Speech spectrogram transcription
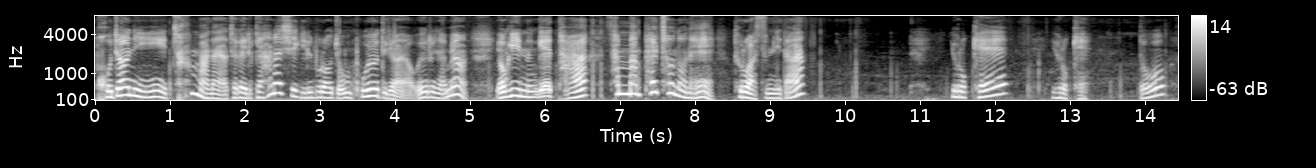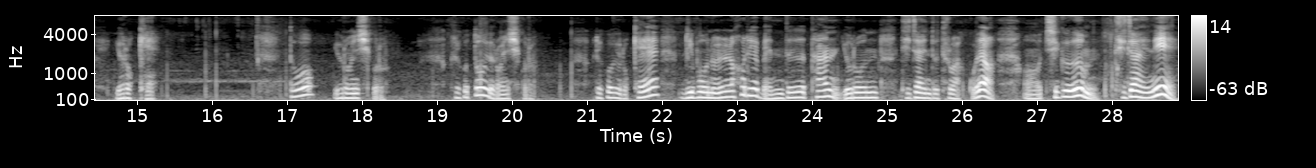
버전이 참 많아요. 제가 이렇게 하나씩 일부러 좀 보여드려요. 왜 그러냐면 여기 있는 게 다 38,000원에 들어왔습니다. 요렇게 요렇게 또 요렇게. 또 요런 식으로. 그리고 또 요런 식으로. 그리고 이렇게 리본을 허리에 맨 듯한 요런 디자인도 들어왔고요. 어, 지금 디자인이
